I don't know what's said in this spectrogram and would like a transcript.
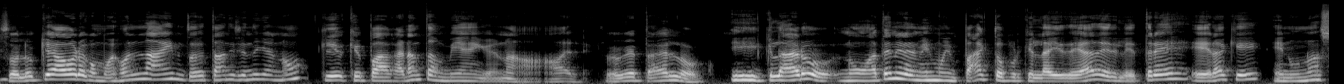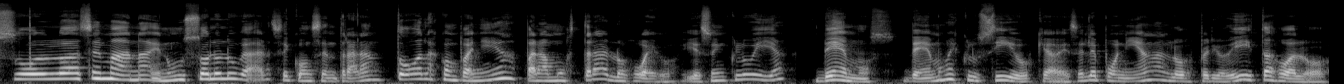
Solo que ahora como es online, entonces estaban diciendo que no, que, que pagaran también. Que no, vale, creo que está loco. Y claro, no va a tener el mismo impacto porque la idea del E3 era que en una sola semana, en un solo lugar, se concentraran todas las compañías para mostrar los juegos. Y eso incluía demos, demos exclusivos que a veces le ponían a los periodistas o a los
